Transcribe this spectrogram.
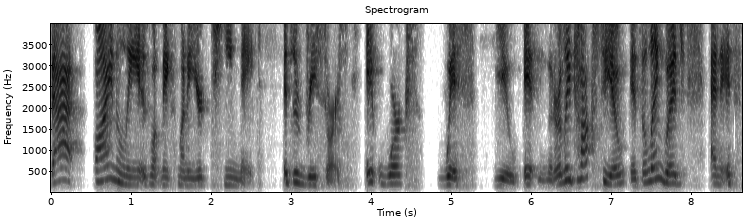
That finally is what makes money your teammate. It's a resource. It works with you. It literally talks to you. It's a language and it's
